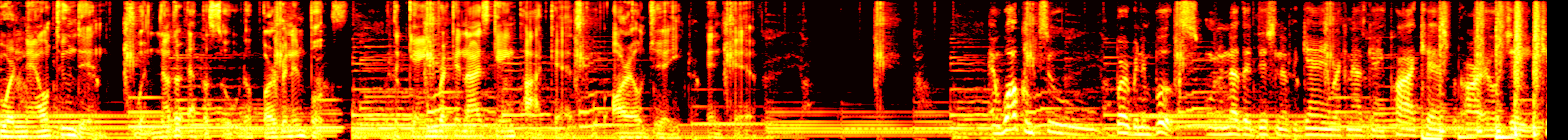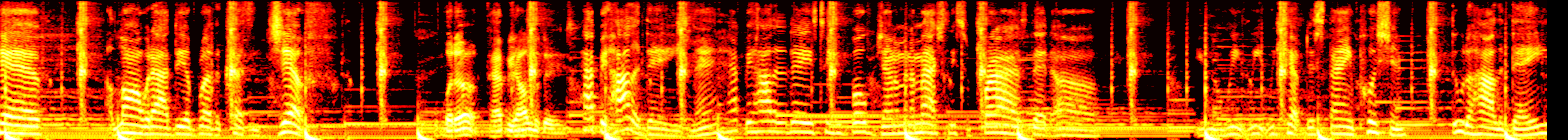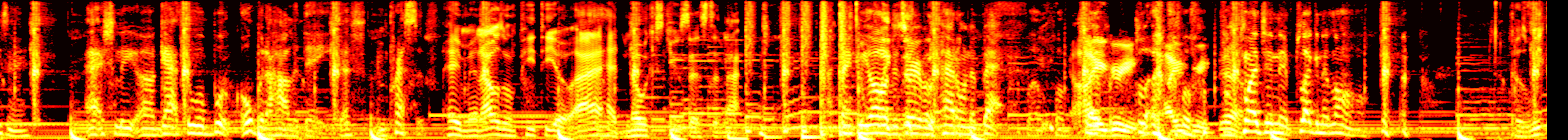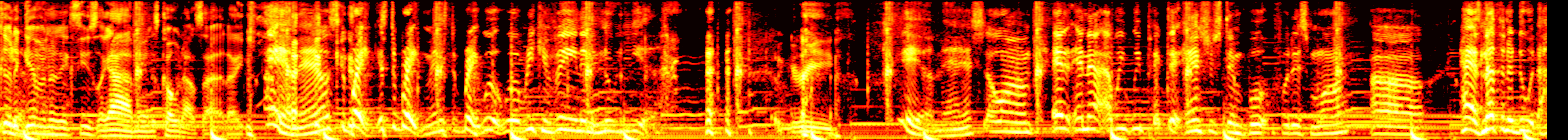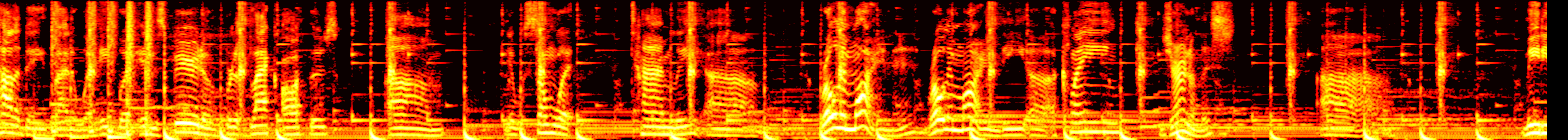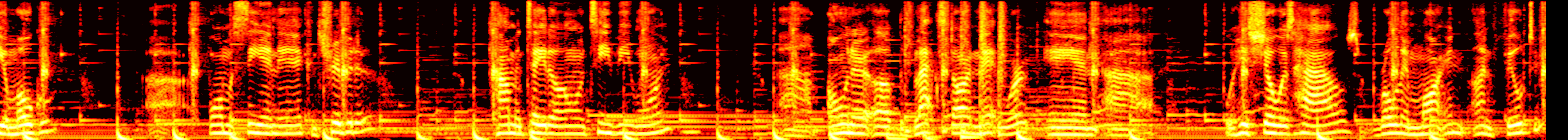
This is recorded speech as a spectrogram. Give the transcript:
You are now tuned in to another episode of Bourbon and Books, the Game Recognized Game podcast with RLJ and Kev. And welcome to Bourbon and Books on another edition of the Game Recognized Game podcast with RLJ and Kev, along with our dear brother cousin Jeff. What up? Happy holidays. Happy holidays, man. Happy holidays to you both, gentlemen. I'm actually surprised that uh you know we we, we kept this thing pushing through the holidays and actually uh, got through a book over the holidays. That's impressive. Hey man, I was on PTO. I had no excuse as to not. I think we all deserve a pat on the back. For, for, I agree. pl- I agree. For, Yeah. plugging it, plugging along. Because we could have Yeah. given an excuse like, ah man, it's cold outside. Like, Yeah, man. It's the break. It's the break, man. It's the break. We'll we'll reconvene in the new year. Agreed. Yeah, man. So um, and and uh, we we picked an interesting book for this month. Uh, has nothing to do with the holidays, by the way, but in the spirit of black authors, um, it was somewhat timely. Um, Roland Martin, man. Roland Martin, the uh, acclaimed journalist, uh, media mogul, uh, former CNN contributor, commentator on TV One um, owner of the Black Star Network, and uh, where his show is housed, Roland Martin Unfiltered.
